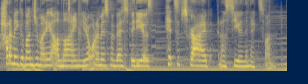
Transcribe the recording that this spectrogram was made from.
how to make a bunch of money online. You don't want to miss my best videos. Hit subscribe, and I'll see you in the next one.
